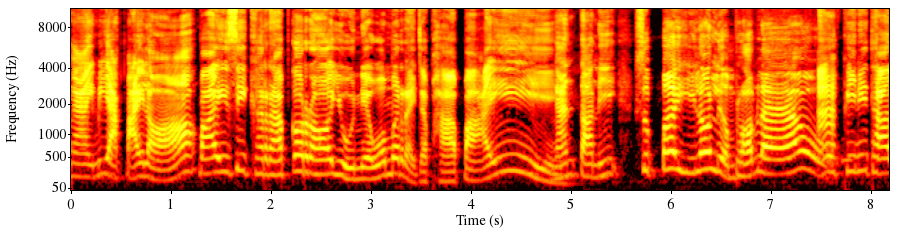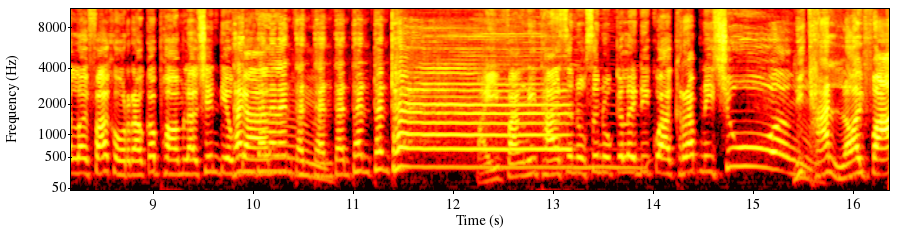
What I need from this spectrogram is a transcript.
ไงไม่อยากไปหรอ ไปสิครับก็รออยู่เนี่ยว่าเมื่อไหร่จะพาไป งั้นตอนนี้ซุปเปอร์ฮีโร่เหลือมพร้อมแล้วอะพี่นิทานลอยฟ้าของเราก็พร้อมแล้วเช่นเดียวแทนกันแทนแทนแทนแทนแทนแทนแทนไปฟังนิทานสนุกสนุกๆกันเลยดีกว่าครับในช่วง นิทานลอยฟ้า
